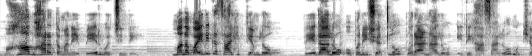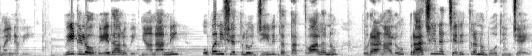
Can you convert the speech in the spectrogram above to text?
మహాభారతం అనే పేరు వచ్చింది. మన వైదిక సాహిత్యంలో వేదాలు ఉపనిషత్లు పురాణాలు ఇతిహాసాలు ముఖ్యమైనవి. వీటిలో వేదాలు విజ్ఞానాన్ని ఉపనిషత్తులు జీవిత తత్వాలను పురాణాలు ప్రాచీన చరిత్రను బోధించాయి.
